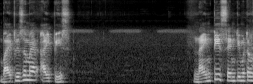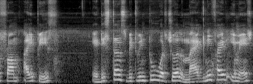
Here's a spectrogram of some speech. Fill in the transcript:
biprism and eyepiece 90 centimeter from eyepiece a distance between two virtual magnified image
